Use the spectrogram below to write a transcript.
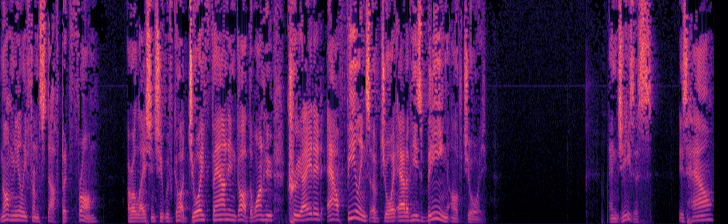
Not merely from stuff, but from a relationship with God. Joy found in God, the one who created our feelings of joy out of his being of joy. And Jesus is how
